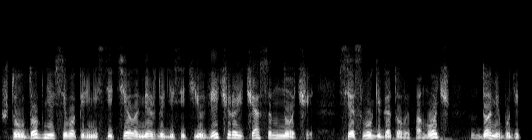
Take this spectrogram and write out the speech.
что удобнее всего перенести тело между десятью вечера и часом ночи. Все слуги готовы помочь, в доме будет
